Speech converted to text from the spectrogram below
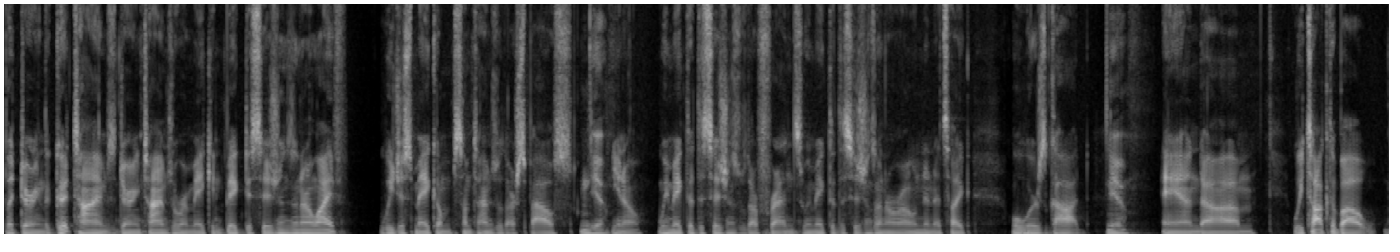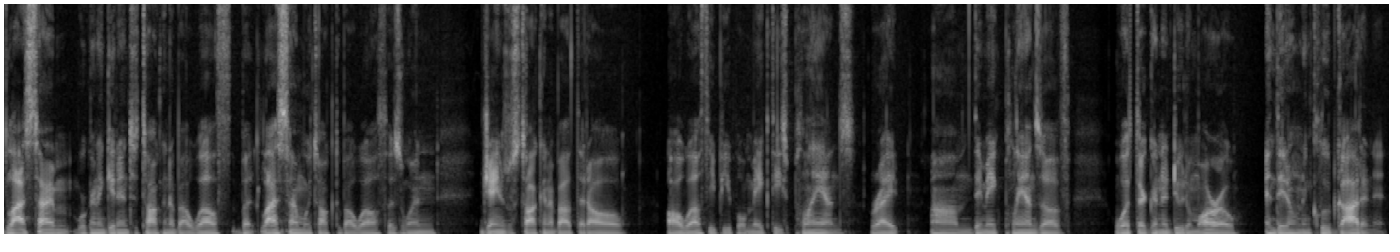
But during the good times, during times where we're making big decisions in our life, we just make them sometimes with our spouse. Yeah, You know, we make the decisions with our friends, we make the decisions on our own. And it's like, well, where's God? yeah, and um, we talked about last time we're going to get into talking about wealth but last time we talked about wealth is when james was talking about that all all wealthy people make these plans right? Um, they make plans of what they're going to do tomorrow and they don't include god in it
